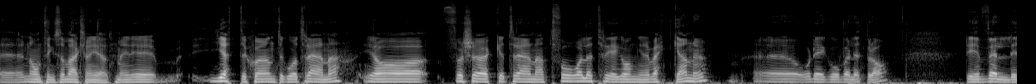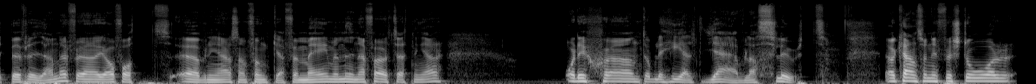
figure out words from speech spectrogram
eh, någonting som verkligen hjälpt mig. Det är jätteskönt att gå och träna. Jag försöker träna två eller tre gånger i veckan nu. Eh, och det går väldigt bra. Det är väldigt befriande för jag har fått övningar som funkar för mig med mina förutsättningar. Och det är skönt att bli helt jävla slut. Jag kan som ni förstår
